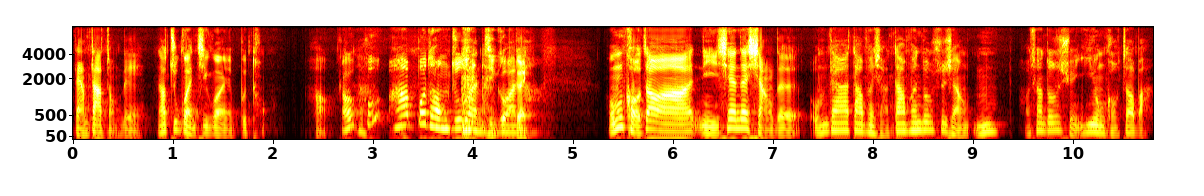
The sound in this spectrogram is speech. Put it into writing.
两大种类，然后主管机关也不同。好，哦不啊，不同主管机关、啊、对我们口罩啊，你现在在想的，我们大家大部分想，大部分都是想，嗯，好像都是选医用口罩吧，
